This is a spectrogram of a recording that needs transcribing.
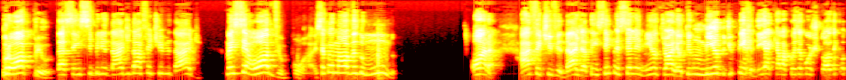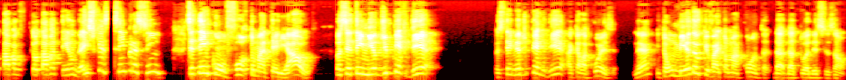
próprio da sensibilidade e da afetividade. Mas isso é óbvio, porra. Isso é a coisa mais óbvia do mundo. Ora, a afetividade já tem sempre esse elemento de, olha, eu tenho medo de perder aquela coisa gostosa que eu estava que eu tava tendo. É isso que é sempre assim. Você tem conforto material, você tem medo de perder. Você tem medo de perder aquela coisa. Né? Então o medo é o que vai tomar conta da, da tua decisão.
